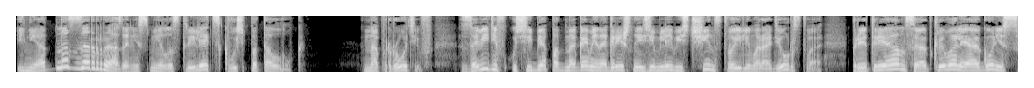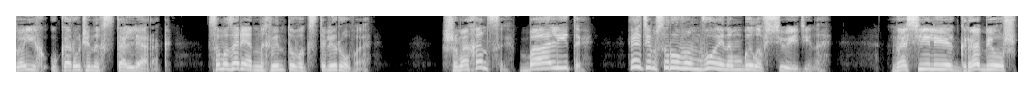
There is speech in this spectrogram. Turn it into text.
и ни одна зараза не смела стрелять сквозь потолок. Напротив, завидев у себя под ногами на грешной земле бесчинство или мародерство, претарианцы открывали огонь из своих укороченных столярок, самозарядных винтовок Столярова. Шамаханцы — баолиты, Этим суровым воинам было все едино. Насилие, грабеж,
